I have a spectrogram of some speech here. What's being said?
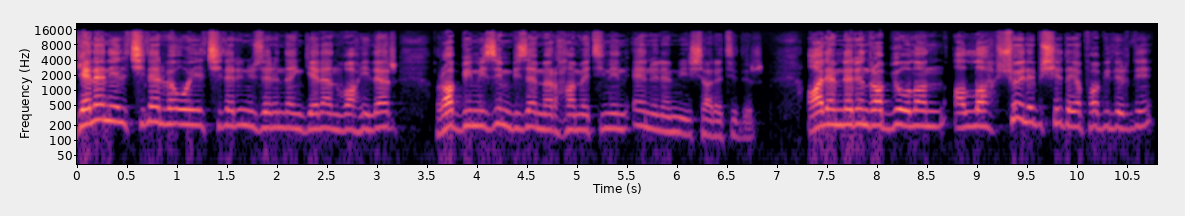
Gelen elçiler ve o elçilerin üzerinden gelen vahiyler Rabbimizin bize merhametinin en önemli işaretidir. Alemlerin Rabbi olan Allah şöyle bir şey de yapabilirdi.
